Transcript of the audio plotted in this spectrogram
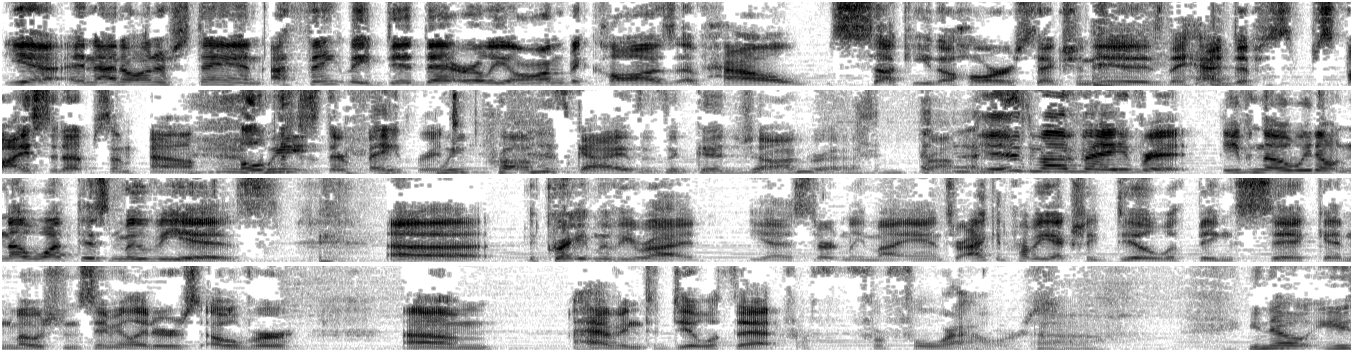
Yeah, and I don't understand. I think they did that early on because of how sucky the horror section is. They had to spice it up somehow. Oh, We- this is their favorite. We promise, guys, it's a good genre. Promise. It's my favorite, even though we don't know what this movie is. Uh, Great Movie Ride, yeah, is certainly my answer. I could probably actually deal with being sick and motion simulators over um, having to deal with that for, for four hours. You know, you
